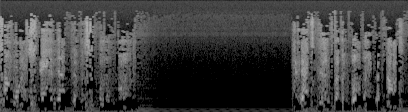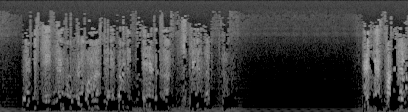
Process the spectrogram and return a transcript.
someone stand up to the school bully, And that's good for the bully because he never realized anybody cared enough to stand up to him. And if I have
